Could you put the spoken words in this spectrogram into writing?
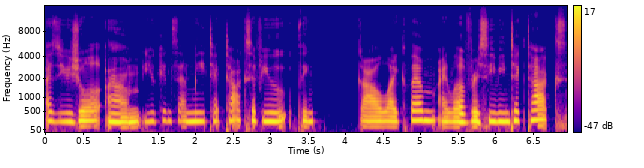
As usual, um, you can send me TikToks if you think I'll like them. I love receiving TikToks.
